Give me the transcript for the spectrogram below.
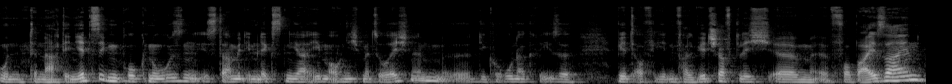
Und nach den jetzigen Prognosen ist damit im nächsten Jahr eben auch nicht mehr zu rechnen. Äh, die Corona-Krise wird auf jeden Fall wirtschaftlich ähm, vorbei sein.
